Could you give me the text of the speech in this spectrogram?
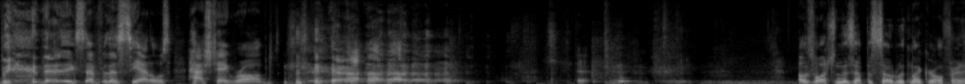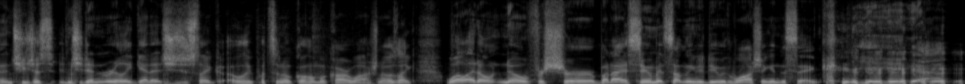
that except for the Seattle was hashtag robbed. I was watching this episode with my girlfriend, and she just and she didn't really get it. She's just like, oh, like, what's an Oklahoma car wash? And I was like, well, I don't know for sure, but I assume it's something to do with washing in the sink.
